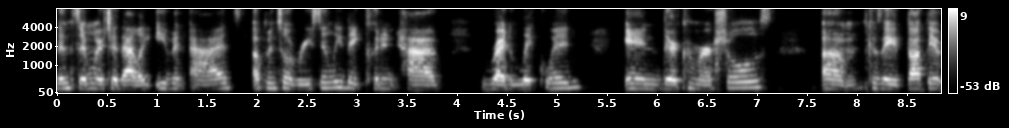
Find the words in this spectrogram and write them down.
Then, similar to that, like even ads up until recently, they couldn't have red liquid in their commercials um because they thought they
